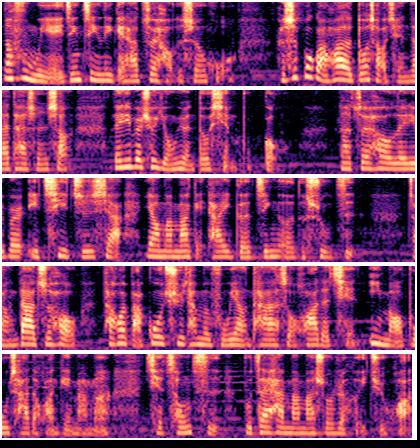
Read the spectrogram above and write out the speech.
那父母也已经尽力给她最好的生活，可是不管花了多少钱在她身上，Lady Bird 却永远都嫌不够。那最后，Lady Bird 一气之下要妈妈给她一个金额的数字，长大之后，她会把过去他们抚养她所花的钱一毛不差的还给妈妈，且从此不再和妈妈说任何一句话。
